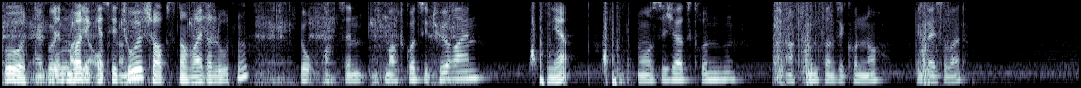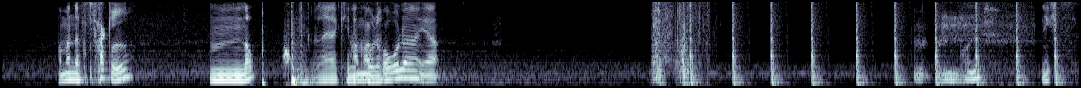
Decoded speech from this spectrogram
Gut, Ja, gut, dann mach wollte ich jetzt die. Toolshops noch weiter looten. Jo, macht Sinn. Ich mache kurz die Tür rein. Ja. Nur aus Sicherheitsgründen. Ach, 25 Sekunden noch. Bin gleich soweit. Haben wir eine Fackel? Nope. Leider keine Haben wir Kohle. Kohle? Ja. Und? Nichts.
